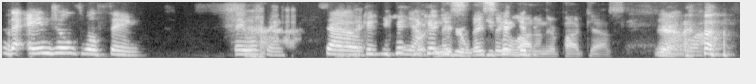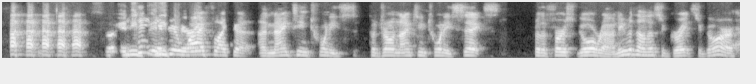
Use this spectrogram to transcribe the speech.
the angels will sing. They will sing. So You can- you can- yeah. you can't And they, your- they sing a lot give- on their podcast. Yeah. Wow. So you can't any give your parent- wife like a, a 1920 Padron 1926 for the first go around, even though that's a great cigar.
